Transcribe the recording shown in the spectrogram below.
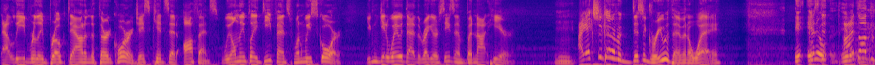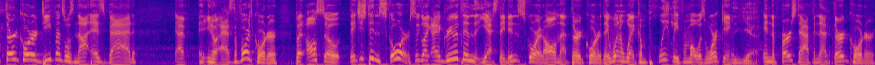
that lead really broke down in the third quarter. Jason Kidd said, offense. We only play defense when we score. You can get away with that in the regular season, but not here. I actually kind of disagree with him in a way. It, the- I thought the third quarter defense was not as bad, uh, you know, as the fourth quarter, but also they just didn't score. So, like, I agree with him that yes, they didn't score at all in that third quarter. They went away completely from what was working Yeah. in the first half in that third quarter,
